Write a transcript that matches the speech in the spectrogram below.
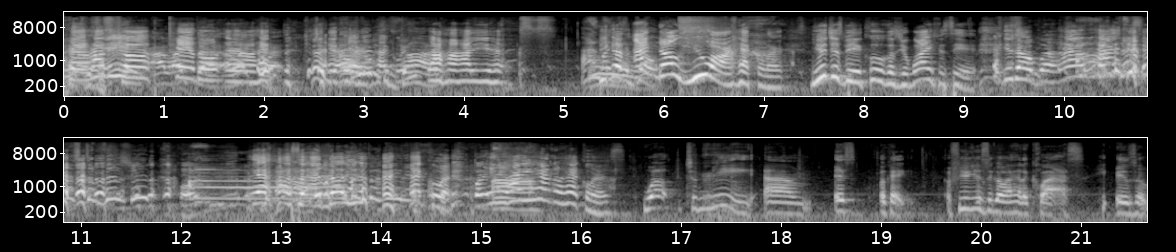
Okay, how do you all like handle that. I uh, like heck- Oh, hecklers? Uh huh. How do you? I because I know you are a heckler. You're just being cool because your wife is here. You know, but how, how, yeah, I, said, I know you're a heckler. But how do you handle hecklers? Well, to me, um, it's okay. A few years ago, I had a class. He is a,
